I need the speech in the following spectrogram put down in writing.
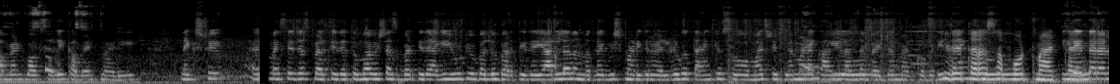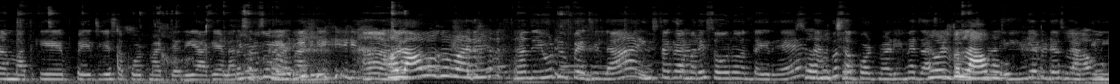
ಕಮೆಂಟ್ ಬಾಕ್ಸ್ ಅಲ್ಲಿ ಕಮೆಂಟ್ ಮಾಡಿ. ನೆಕ್ಸ್ಟ್ ಮೆಸೇಜಸ್ ಬರ್ತಿದೆ ತುಂಬಾ ವಿಶಸ್ ಬರ್ತಿದೆ ಹಾಗೆ ಯೂಟ್ಯೂಬ್ ಅಲ್ಲೂ ಬರ್ತಿದೆ. ಯಾರೆಲ್ಲ ನನ್ನ ಮದ್ವೆಗೆ ವಿಶ್ ಮಾಡಿದ್ರು ಎಲ್ರಿಗೂ thank you so much reply ಮಾಡೋಕ್ಕಾಗಿಲ್ಲ ಆಗಿಲ್ಲ ಅಂತ ಬೇಜಾರ್ ಮಾಡ್ಕೋಬೇಡಿ. ಇದೇ ತರ ಸಪೋರ್ಟ್ ಮಾಡಿ ಇದೇ ತರ ನಮ್ಮ ಅದಕ್ಕೆ ಪೇಜ್ಗೆ ಸಪೋರ್ಟ್ ಮಾಡ್ತೀರಿ ಹಾಗೆ ಎಲ್ಲರೂ ಸಬ್ಸ್ಕ್ರೈಬ್ ಮಾಡಿ. ಮಾಡಿ. ನಂದು ಯೂಟ್ಯೂಬ್ ಪೇಜ್ ಇಲ್ಲ ಇನ್ಸ್ಟಾಗ್ರಾಮ್ ಅಲ್ಲಿ ಸೋನು ಅಂತ ಇದೆ. ನನಗೂ ಸಪೋರ್ಟ್ ಮಾಡಿ ಇನ್ನ ಜಾಸ್ತಿ ಲಾವು. ಹಿಂಗೆ ವಿಡಿಯೋಸ್ ಮಾಡ್ತೀನಿ.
